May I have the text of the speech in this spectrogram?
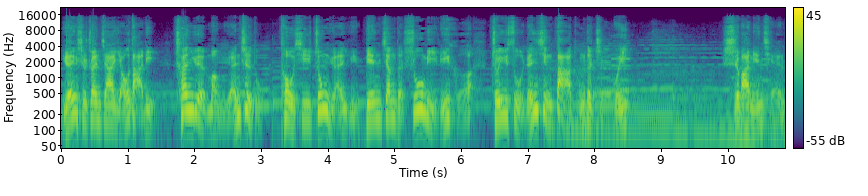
原始专家姚大力穿越蒙元制度。透析中原与边疆的疏密离合，追溯人性大同的指归。十八年前，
